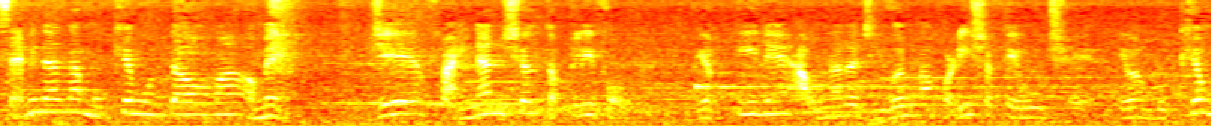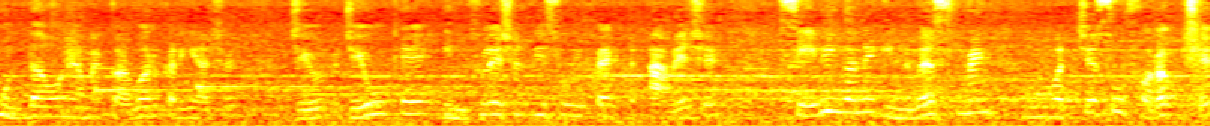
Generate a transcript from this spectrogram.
સેમિનારના મુખ્ય મુદ્દાઓમાં અમે જે ફાઇનાન્શિયલ તકલીફો વ્યક્તિને આવનારા જીવનમાં પડી શકે એવું છે, એવા મુખ્ય મુદ્દાઓને અમે કવર કર્યા છે. જેવું કે ઇન્ફ્લેશનની શું ઇફેક્ટ આવે છે સેવિંગ અને ઇન્વેસ્ટમેન્ટ વચ્ચે શું ફરક છે,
